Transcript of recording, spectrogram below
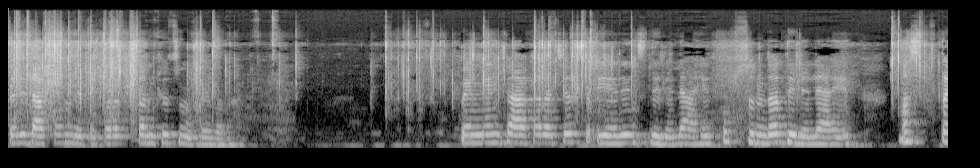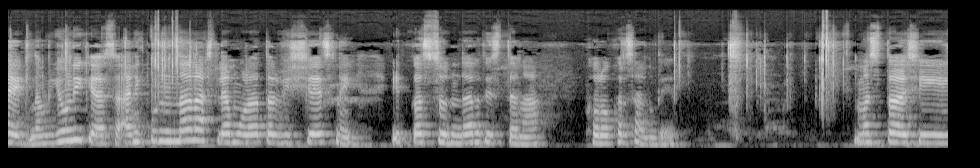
तरी दाखवून देते परत कन्फ्यूज नको आहे बघा पेंडेंटच्या आकाराचेच इयरिंग्स दिलेले आहेत खूप सुंदर दिलेले आहेत. मस्त एकदम युनिक आहे असं. आणि कुंदन असल्यामुळं तर विषयच नाही. इतकं सुंदर दिसतं ना. खरोखर सांगते. मस्त अशी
